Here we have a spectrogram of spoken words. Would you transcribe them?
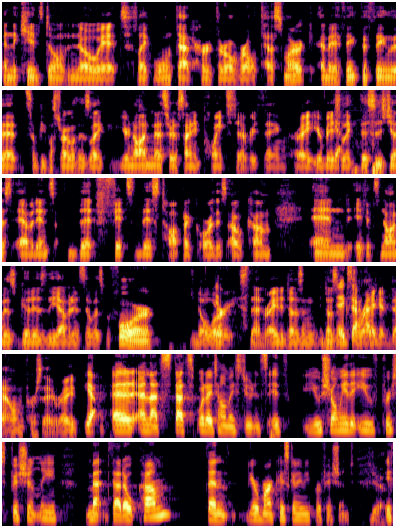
and the kids don't know it like won't that hurt their overall test mark and i think the thing that some people struggle with is like you're not necessarily assigning points to everything right you're basically yeah. like this is just evidence that fits this topic or this outcome and if it's not as good as the evidence that was before no worries yeah. then right it doesn't doesn't exactly. drag it down per se right yeah and and that's that's what i tell my students if you show me that you've proficiently met that outcome then your mark is going to be proficient. Yeah. if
